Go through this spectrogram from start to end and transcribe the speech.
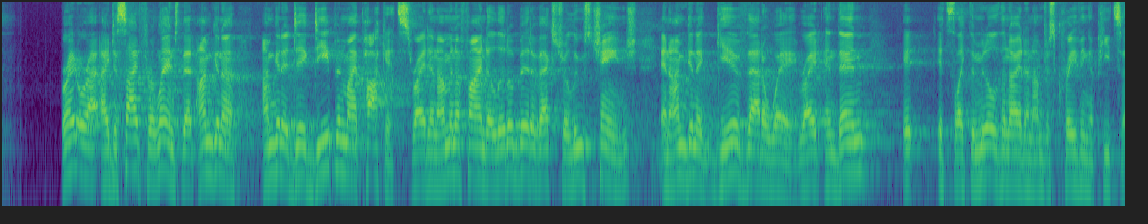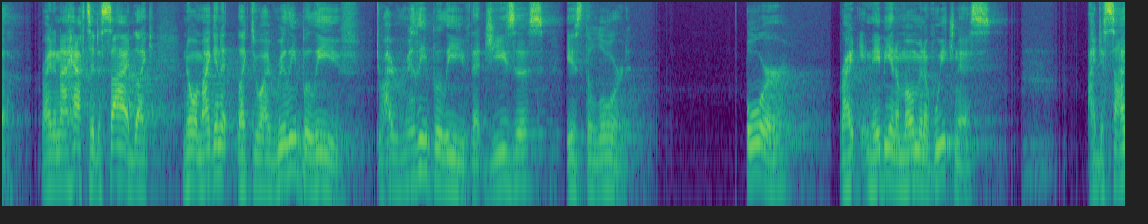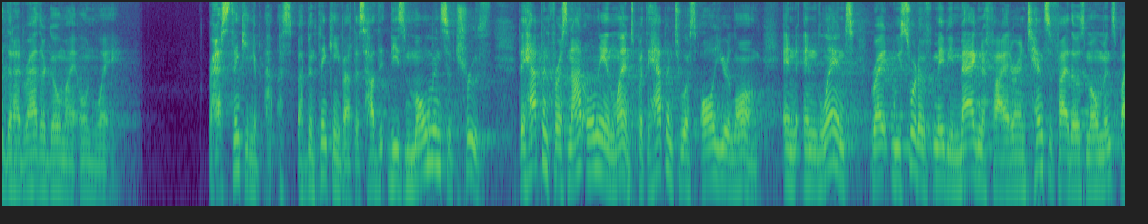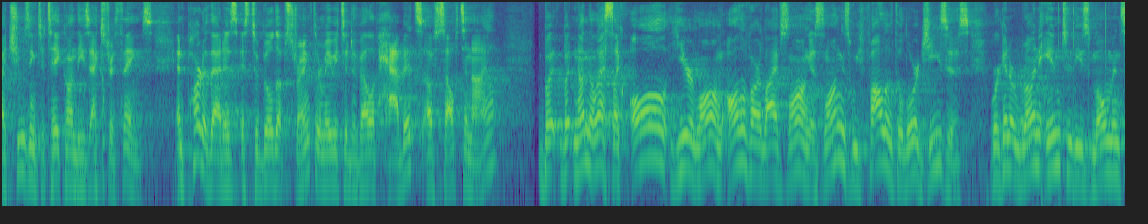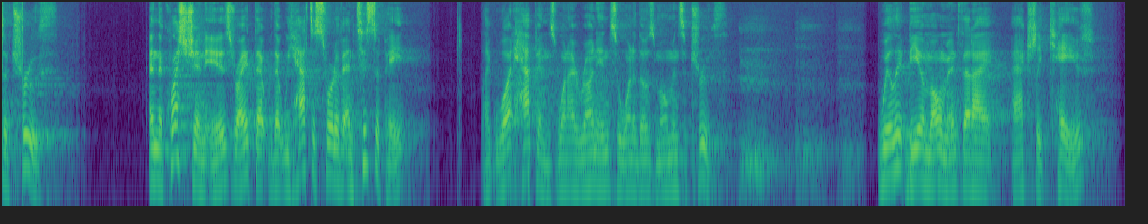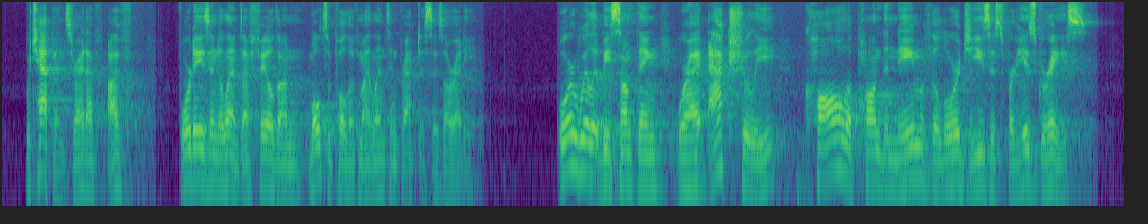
Right? Or I, I decide for Lent that I'm gonna I'm gonna dig deep in my pockets, right? And I'm gonna find a little bit of extra loose change and I'm gonna give that away, right? And then it, it's like the middle of the night and I'm just craving a pizza, right? And I have to decide, like, no, am I going to, like, do I really believe? Do I really believe that Jesus is the Lord? Or, right, maybe in a moment of weakness, I decide that I'd rather go my own way. I was thinking about, I've been thinking about this, how th- these moments of truth, they happen for us not only in Lent, but they happen to us all year long. And, and Lent, right, we sort of maybe magnify it or intensify those moments by choosing to take on these extra things. And part of that is, is to build up strength or maybe to develop habits of self denial. But, but nonetheless, like all year long, all of our lives long, as long as we follow the Lord Jesus, we're going to run into these moments of truth and the question is, right, that, that we have to sort of anticipate like, what happens when I run into one of those moments of truth? Will it be a moment that I actually cave, which happens, right? I've, I've four days into Lent, I've failed on multiple of my Lenten practices already. Or will it be something where I actually call upon the name of the Lord Jesus for his grace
